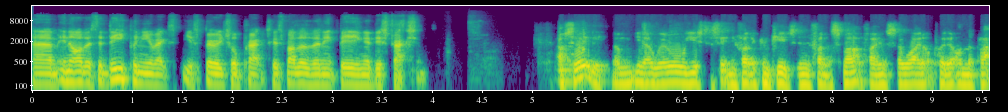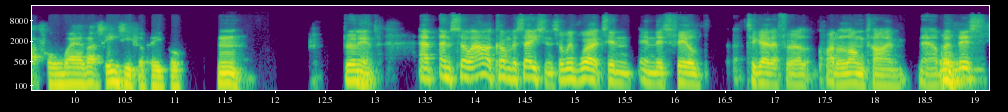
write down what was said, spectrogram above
um, in order to deepen your, ex- your spiritual practice rather than it being a distraction? Absolutely. Um, you know, we're all used to sitting in front of computers, in front of smartphones. So why not put it on the platform where that's easy for people? Mm. Brilliant. And, and so our conversation, so we've worked in, in this field together for a, quite a long time now, but mm. this,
